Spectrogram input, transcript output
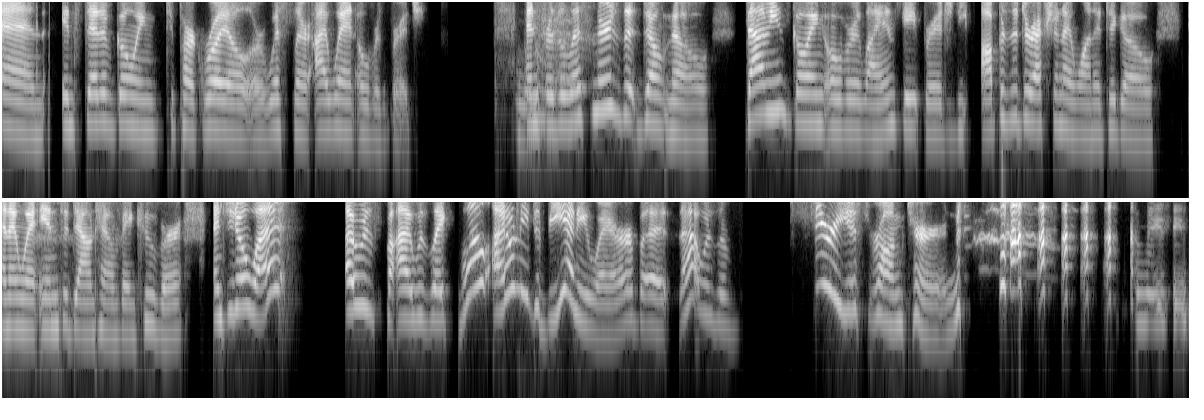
and instead of going to Park Royal or Whistler, I went over the bridge. And for the listeners that don't know, that means going over Lionsgate Bridge, the opposite direction I wanted to go, and I went into downtown Vancouver. And you know what? I was I was like, well, I don't need to be anywhere, but that was a serious wrong turn. amazing.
